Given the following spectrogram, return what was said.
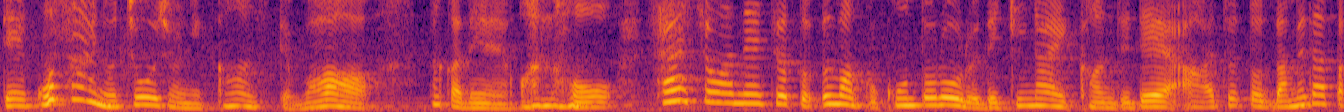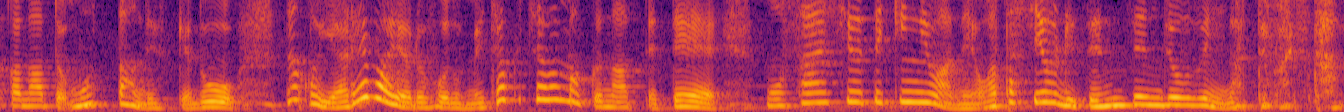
で5歳の長女に関してはなんかねあの最初はねちょっとうまくコントロールできない感じでああちょっとダメだったかなって思ったんですけどなんかやればやるほどめちゃくちゃうまくなっててもう最終的にはね私より全然上手になってました。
